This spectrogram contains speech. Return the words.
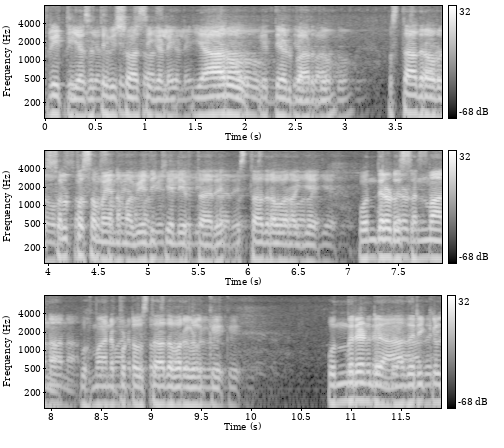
ಪ್ರೀತಿಯ ಸತ್ಯವಿಶ್ವಾಸಿಗಳೇ ಯಾರು ಎದ್ದೇಳಬಾರದು ಉಸ್ತಾದ್ರವರು ಸ್ವಲ್ಪ ಸಮಯ ನಮ್ಮ ವೇದಿಕೆಯಲ್ಲಿ ಇರ್ತಾರೆ ಉಸ್ತಾದ್ರವರಿಗೆ ಒಂದೆರಡು ಸನ್ಮಾನ ബഹുമാനപ്പെട്ട ഉസ്താദ് അവർക്ക് ഒന്ന് രണ്ട് ആദരിക്കൽ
